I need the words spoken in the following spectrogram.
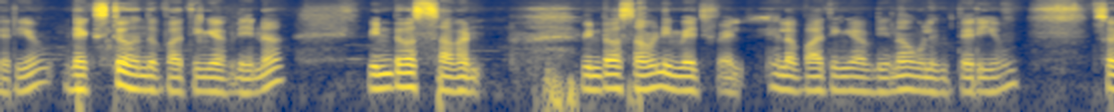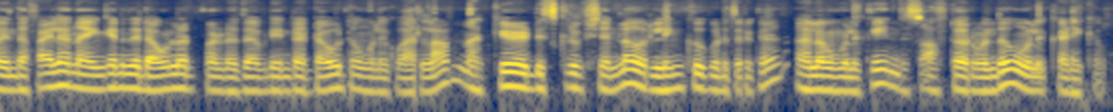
தெரியும். நெக்ஸ்ட்டு வந்து பார்த்தீங்க அப்படின்னா Windows seven Windows seven image file இதில் பார்த்தீங்க அப்படின்னா உங்களுக்கு தெரியும். ஸோ இந்த ஃபைலை நான் எங்கேருந்து டவுன்லோட் பண்ணுறது அப்படின்ற டவுட் உங்களுக்கு வரலாம். நான் கீழே டிஸ்கிரிப்ஷனில் ஒரு லிங்க்கு கொடுத்துருக்கேன். அதில் உங்களுக்கு இந்த சாஃப்ட்வேர் வந்து உங்களுக்கு கிடைக்கும்.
